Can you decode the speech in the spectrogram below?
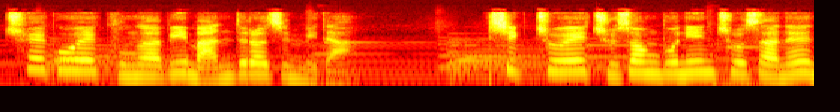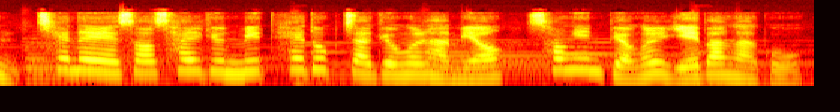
최고의 궁합이 만들어집니다. 식초의 주성분인 초사는 체내에서 살균 및 해독 작용을 하며 성인병을 예방하고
